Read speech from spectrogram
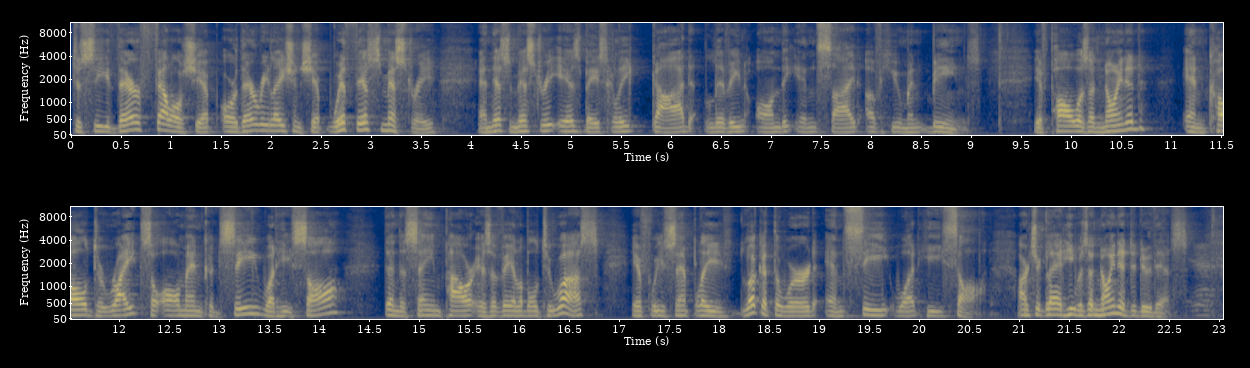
to see their fellowship or their relationship with this mystery. And this mystery is basically God living on the inside of human beings. If Paul was anointed, and called to write so all men could see what he saw, then the same power is available to us if we simply look at the word and see what he saw. Aren't you glad he was anointed to do this? Yes.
